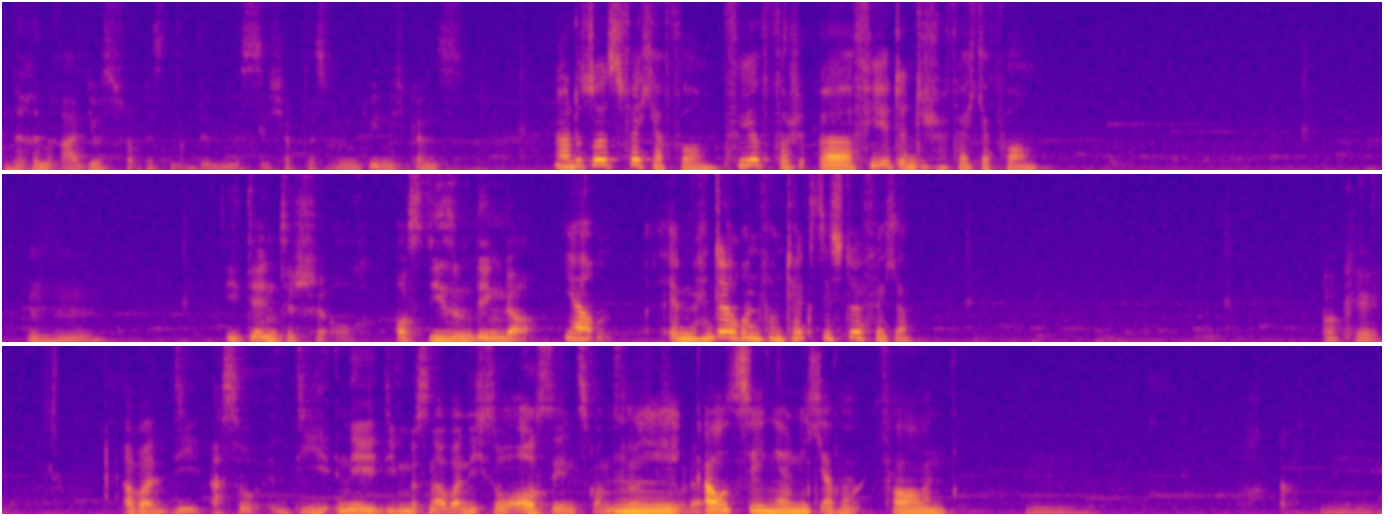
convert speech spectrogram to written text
anderen Radius verbindest? Ich habe das irgendwie nicht ganz... Na, du sollst Fächerform. Vier, versch- äh, vier identische Fächerformen. Mhm. Identische auch. Aus diesem Ding da. Ja, im Hintergrund vom Text die Störfächer. Okay. Aber die, achso, die, nee, die müssen aber nicht so aussehen zwangsläufig, Nee, oder? aussehen ja nicht, aber Formen. Ach Gott, nee.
